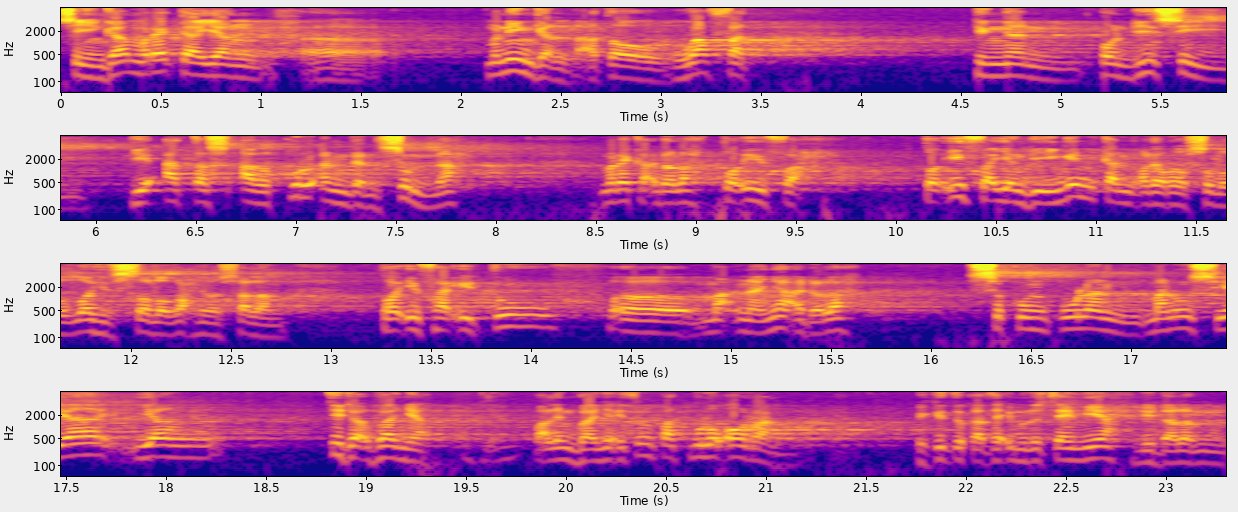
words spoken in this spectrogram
sehingga mereka yang uh, meninggal atau wafat dengan kondisi di atas Al-Quran dan Sunnah mereka adalah to'ifah to'ifah yang diinginkan oleh Rasulullah SAW to'ifah itu uh, maknanya adalah sekumpulan manusia yang tidak banyak. Paling banyak itu 40 orang begitu kata Ibnu Taimiyah di dalam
